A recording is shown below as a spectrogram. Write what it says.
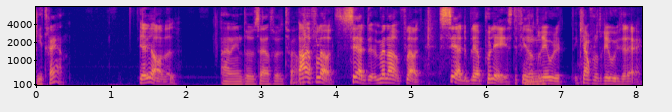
I trean? Ja det gör väl? Han introduceras väl i tvåan? Nej förlåt. Zed, menar, förlåt. Zed blir polis. Det finns Mm. något roligt, kanske något roligt i det.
